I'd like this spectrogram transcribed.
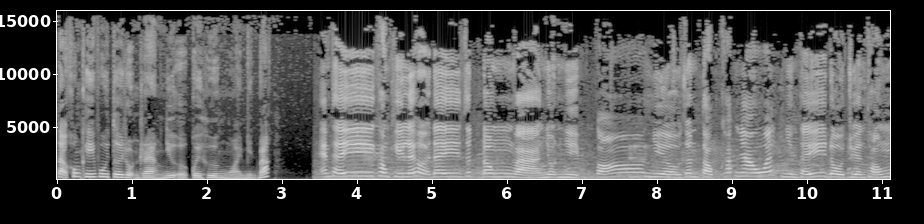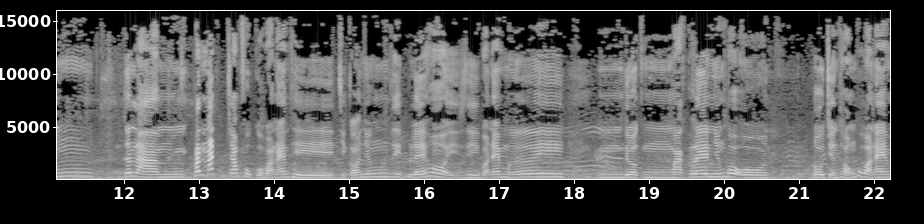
tạo không khí vui tươi rộn ràng như ở quê hương ngoài miền Bắc. Em thấy không khí lễ hội đây rất đông và nhộn nhịp, có nhiều dân tộc khác nhau ấy, nhìn thấy đồ truyền thống rất là bắt mắt. Trang phục của bọn em thì chỉ có những dịp lễ hội gì bọn em mới được mặc lên những bộ đồ truyền thống của bọn em.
